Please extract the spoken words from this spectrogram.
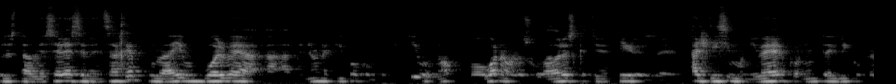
establecer ese mensaje, por ahí vuelve a, a tener un equipo competitivo, ¿no? O bueno, los jugadores que tiene Tigres de altísimo nivel, con un técnico que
